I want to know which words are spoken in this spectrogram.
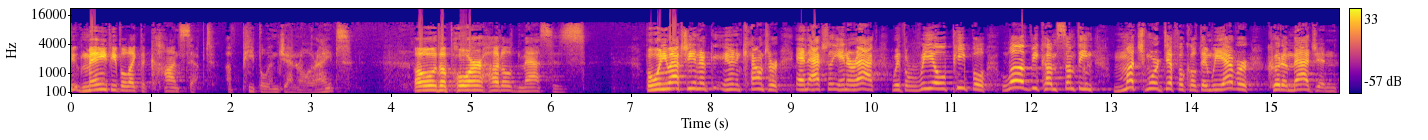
Many people like the concept of people in general, right? Oh, the poor huddled masses. But when you actually encounter and actually interact with real people, love becomes something much more difficult than we ever could imagine.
